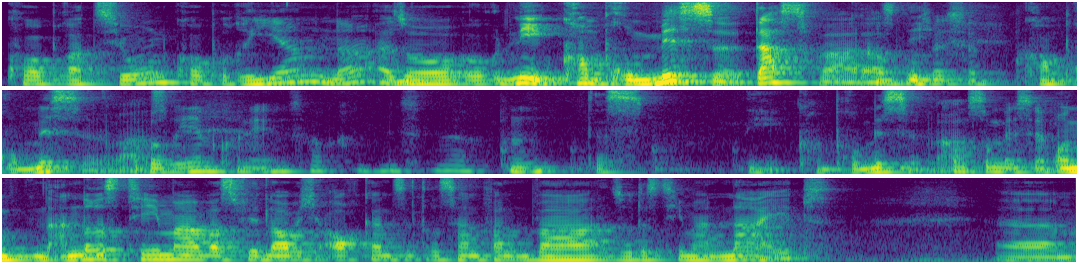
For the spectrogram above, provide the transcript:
Kooperation, kooperieren, ne? Also, äh, nee, Kompromisse, das war das. Nicht Kompromisse. Kompromisse war es. Kooperieren, Cornelius, auch Kompromisse, ja. Mhm. Das, nee, Kompromisse war es. Kompromisse. Und ein anderes Thema, was wir, glaube ich, auch ganz interessant fanden, war so das Thema Neid. Ähm,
